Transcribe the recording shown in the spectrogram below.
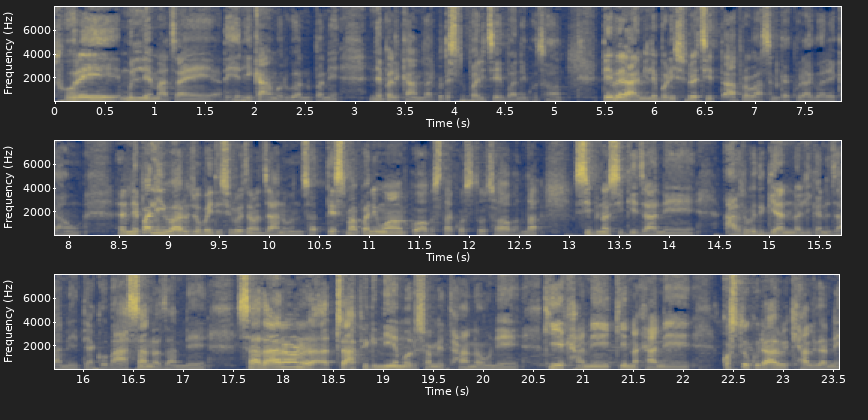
थोरै मूल्यमा चाहिँ धेरै कामहरू गर्नुपर्ने नेपाली कामदारको त्यस्तो परिचय बनेको छ। त्यही भएर हामीले बढी सुरक्षित आप्रवासनका कुरा गरेका हौँ। र नेपाली युवाहरू जो वैदेशिक रोजगारमा जानुहुन्छ त्यसमा पनि उहाँहरूको अवस्था कस्तो छ भन्दा सिप नसिकी जाने आधारभूत ज्ञान नलिकन जाने त्यहाँको भाषा नजान्ने साधारण ट्राफिक नियमहरू समेत थाहा नहुने के खाने के नखाने कस्तो कुराहरू ख्याल गर्ने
